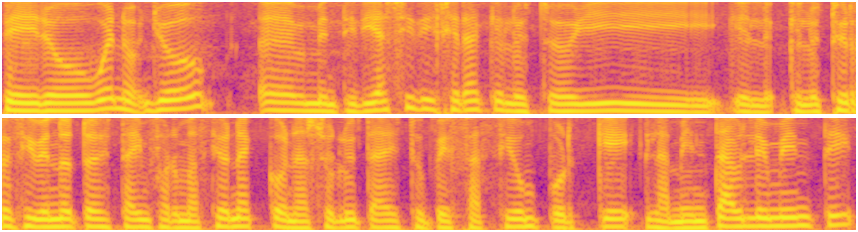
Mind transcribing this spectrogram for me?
Pero bueno, yo eh, mentiría si dijera que lo estoy que lo, que lo estoy recibiendo todas estas informaciones con absoluta estupefacción porque lamentablemente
